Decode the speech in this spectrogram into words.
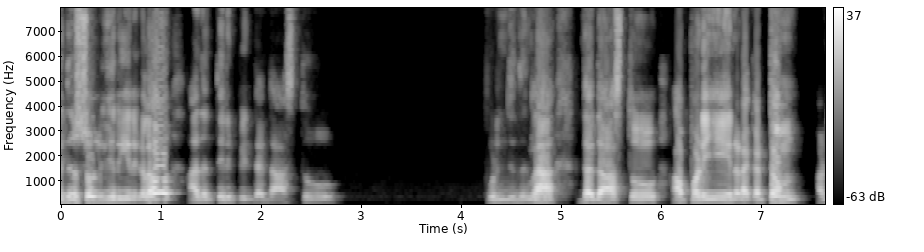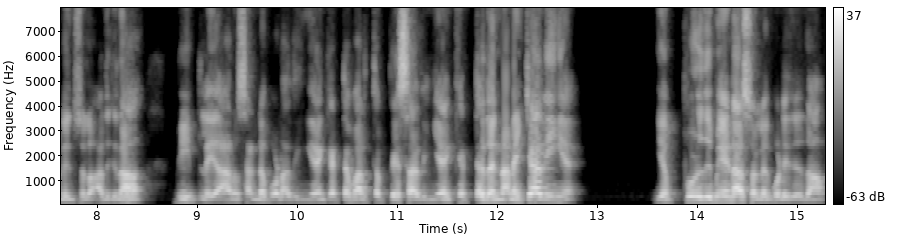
எது சொல்கிறீர்களோ அதை திருப்பி ததாஸ்து. புரிஞ்சுதுங்களா? ததாஸ்து அப்படியே நடக்கட்டும் அப்படின்னு சொல்லும் அதுக்குதான் வீட்டில் யாரும் சண்டை போடாதீங்க கெட்ட வார்த்தை பேசாதீங்க கெட்டதை நினைக்காதீங்க. எப்பொழுதுமே நான் சொல்லக்கூடியது தான்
